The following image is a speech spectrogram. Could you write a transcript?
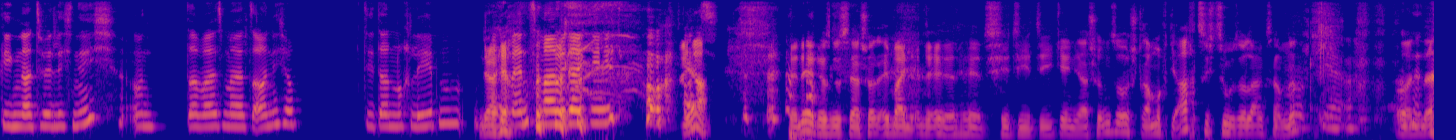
Ging natürlich nicht und da weiß man jetzt auch nicht, ob die dann noch leben, ja, ja. wenn es mal wieder geht. Oh Gott. Ja, nee, nee, das ist ja schon, ich meine, äh, die, die, die, gehen ja schon so stramm auf die 80 zu, so langsam, ne? Okay. Und, äh,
